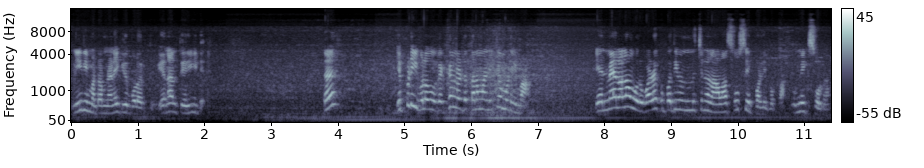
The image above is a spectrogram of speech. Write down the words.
நீதிமன்றம் நினைக்கிறது போல இருக்கு. என்னன்னு தெரியல. ஆ? எப்படி இவ்வளவு வெக்கங்கட்டத்தனமாக நிற்க முடியுமா? என் மேலெல்லாம் ஒரு வழக்கு பதிவு இருந்துச்சுன்னு நான்லாம் சூசைட் பண்ணி பார்ப்பேன் உண்மைக்கு சொல்கிறேன்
